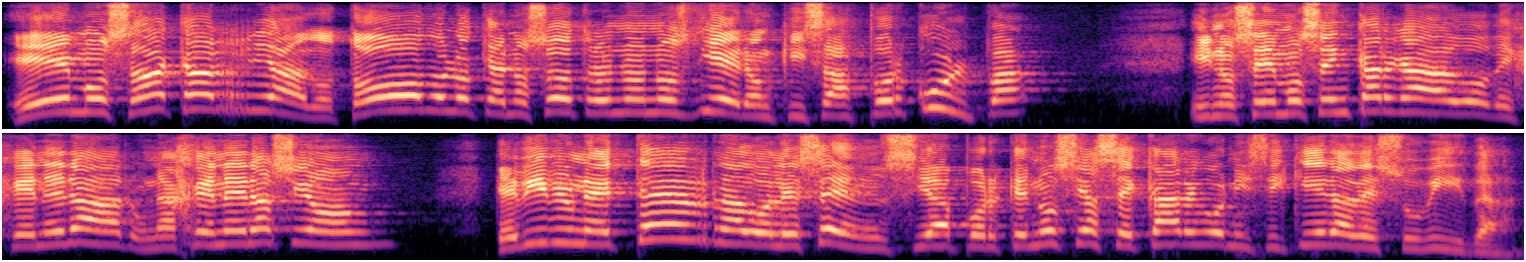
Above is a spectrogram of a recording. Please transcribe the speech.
hemos acarreado todo lo que a nosotros no nos dieron, quizás por culpa, y nos hemos encargado de generar una generación que vive una eterna adolescencia porque no se hace cargo ni siquiera de su vida.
